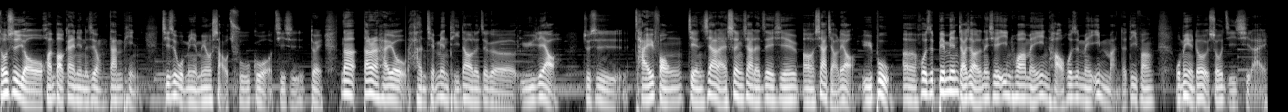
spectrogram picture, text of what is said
都是有环保概念的这种单品。其实我们也没有少出过。其实对，那当然还有很前面提到的这个鱼料。就是裁缝剪下来剩下的这些呃下脚料余布，呃，或是边边角角的那些印花没印好或是没印满的地方，我们也都有收集起来。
